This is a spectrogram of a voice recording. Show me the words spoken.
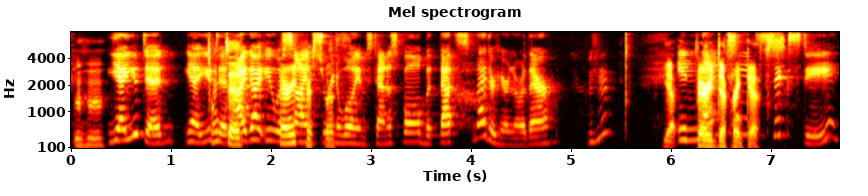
hmm Yeah, you did. Yeah, you did. did. I got you a Merry signed Christmas. Serena Williams tennis ball, but that's neither here nor there. Mm-hmm. Yep, In very different gifts. In 1960,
